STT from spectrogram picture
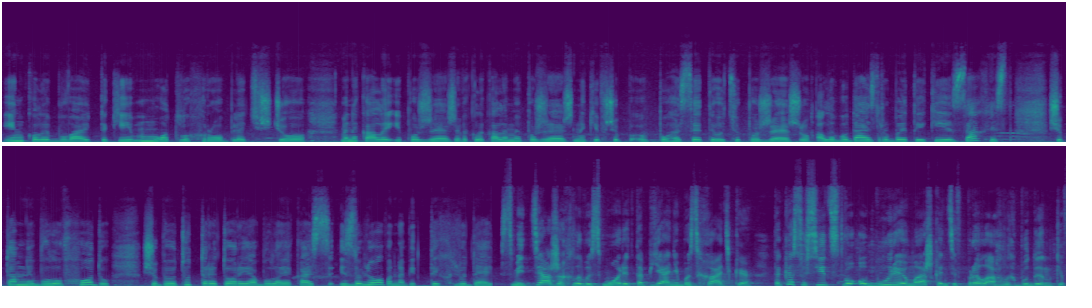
Інколи бувають такі мотлох роблять, що виникали і пожежі, викликали ми пожежників, щоб погасити оцю пожежу. Але бодай зробити якийсь захист, щоб там не було входу, щоб тут територія була якась ізольована від тих людей. Сміття, жахливий сморід та п'яні безхатьки. Таке сусідство обурює мешканців прилеглих будинків.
